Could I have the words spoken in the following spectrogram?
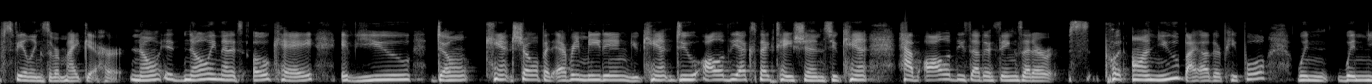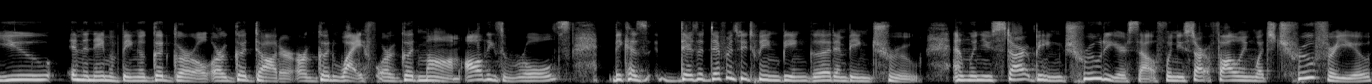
feelings or might get hurt. No, it, knowing that it's okay if you don't can't show up at every meeting, you can't do all of the expectations, you can't have all of these other things that are put on you by other people when when you in the name of being a good girl or a good daughter or a good wife or a good mom, all these roles because there's a difference between being good and being true. And when you start being true to yourself, when you start following what's true for you,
